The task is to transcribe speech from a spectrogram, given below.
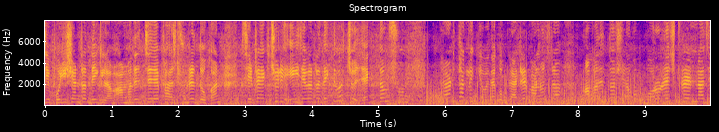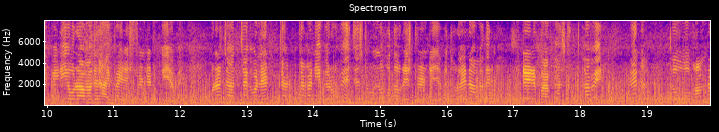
যে পজিশনটা দেখলাম, আমাদের যে ফাস্ট ফুডের দোকান, সেটা অ্যাকচুয়ালি এই জায়গাটা দেখতে পাচ্ছ? একদম শুন, ফ্ল্যাট থাকলে কী হবে? দেখো, ফ্ল্যাটের মানুষরা, আমাদের তো সেরকম বড় রেস্টুরেন্ট না যে বেরিয়ে ওরা আমাদের হাইফাই রেস্টুরেন্টে ঢুকে যাবে। ওরা চার চাকা মানে চার টাকা নিয়ে বেরোবে জাস্ট অন্য কোথাও রেস্টুরেন্টে যাবে। তোরাই না আমাদের ফুডের বা ফাস্ট ফুড খাবে, তাই না? তো আমরা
